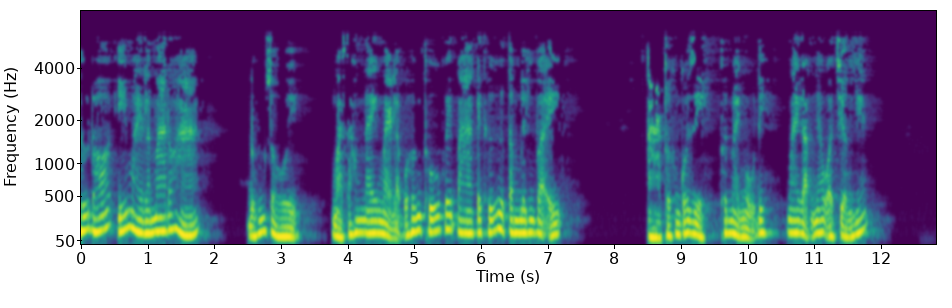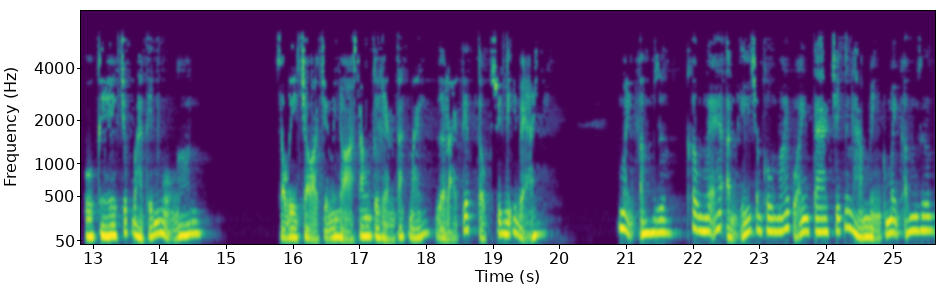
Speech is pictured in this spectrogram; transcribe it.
Thứ đó ý mày là ma đó hả? Đúng rồi, mà sao hôm nay mày lại có hứng thú với ba cái thứ tâm linh vậy? À tôi không có gì, thôi mày ngủ đi, mai gặp nhau ở trường nhé. Ok, chúc bà thím ngủ ngon. Sau khi trò chuyện với nhỏ xong tôi liền tắt máy, rồi lại tiếp tục suy nghĩ về anh. Mệnh âm dương, không lẽ ẩn ý trong câu nói của anh ta chính là mình có mệnh âm dương?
